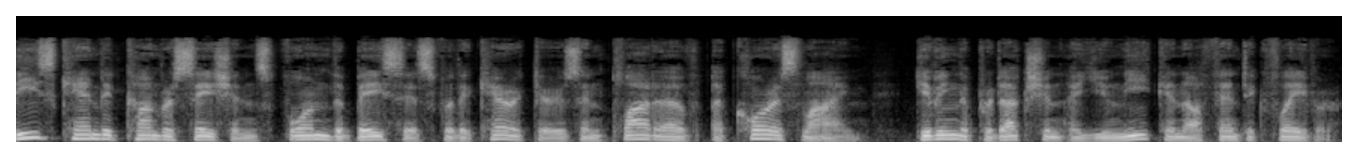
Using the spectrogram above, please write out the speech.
These candid conversations formed the basis for the characters and plot of A Chorus Line, giving the production a unique and authentic flavor.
